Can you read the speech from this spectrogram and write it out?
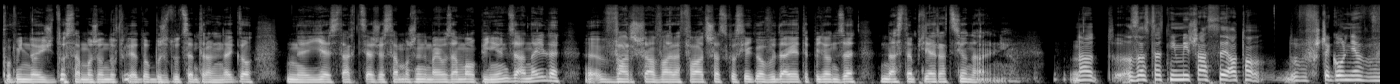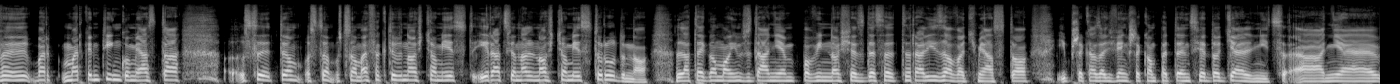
powinno iść do samorządów, ile do budżetu centralnego. Jest akcja, że samorządy mają za mało pieniędzy, a na ile Warszawa Rafała Trzaskowskiego wydaje te pieniądze następnie racjonalnie? No, z ostatnimi czasy, o to, szczególnie w marketingu miasta, z tą, z tą efektywnością jest i racjonalnością jest trudno. Dlatego moim zdaniem powinno się zdecentralizować miasto i przekazać większe kompetencje do dzielnic, a nie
